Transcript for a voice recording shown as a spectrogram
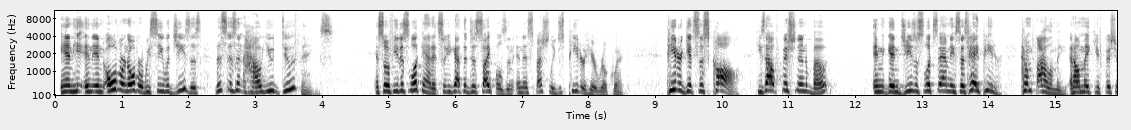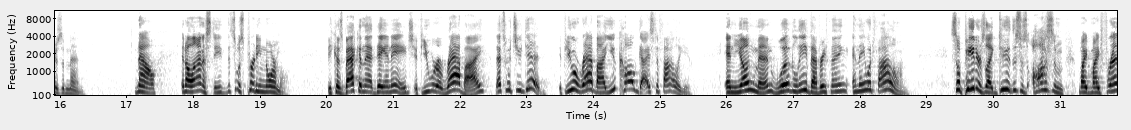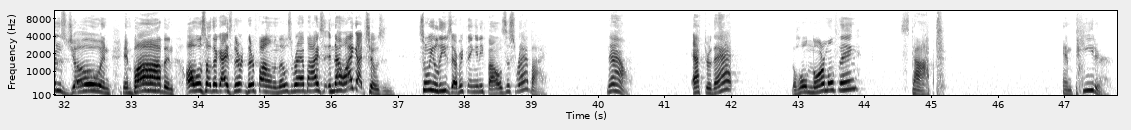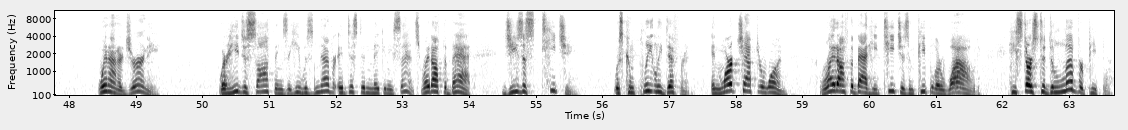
And, he, and, and over and over, we see with Jesus, this isn't how you do things. And so if you just look at it, so you got the disciples, and, and especially just Peter here, real quick. Peter gets this call. He's out fishing in a boat. And again, Jesus looks at him and he says, Hey, Peter, come follow me, and I'll make you fishers of men. Now, in all honesty, this was pretty normal. Because back in that day and age, if you were a rabbi, that's what you did. If you were a rabbi, you called guys to follow you. And young men would leave everything and they would follow him. So Peter's like, dude, this is awesome. My, my friends Joe and, and Bob and all those other guys, they're, they're following those rabbis, and now I got chosen. So he leaves everything and he follows this rabbi. Now, after that, the whole normal thing stopped. And Peter went on a journey where he just saw things that he was never, it just didn't make any sense. Right off the bat, Jesus' teaching was completely different. In Mark chapter 1, right off the bat, he teaches and people are wowed. He starts to deliver people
